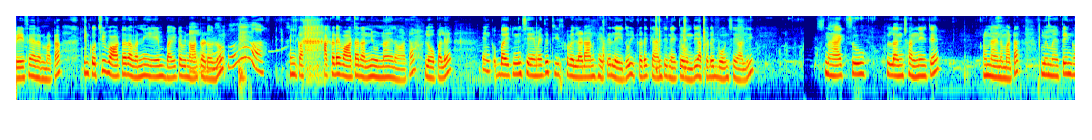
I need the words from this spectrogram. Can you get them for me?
వేసారనమాట ఇంకొచ్చి వాటర్ అవన్నీ ఏం బయటవి నాటడలు. ఇంకా అక్కడే వాటర్ అన్నీ ఉన్నాయన్నమాట లోపలే. ఇంకా బయట నుంచి ఏమైతే తీసుకువెళ్ళడానికి అయితే లేదు. ఇక్కడే క్యాంటీన్ అయితే ఉంది. అక్కడే భోజనం చేయాలి. స్నాక్స్ లంచ్ అన్నీ అయితే ఉన్నాయన్నమాట. మేమైతే ఇంకా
